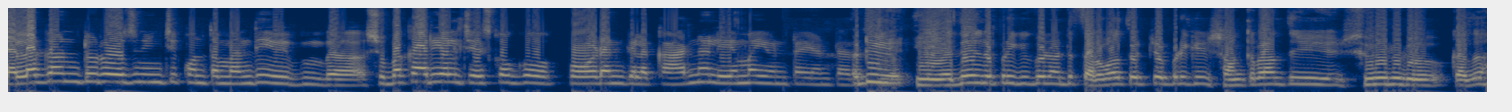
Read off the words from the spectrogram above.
నెలగంటు రోజు నుంచి కొంతమంది శుభకార్యాలు చేసుకోకపోవడానికి గల కారణాలు ఏమై ఉంటాయి అంటారు? అంటే ఏదైనప్పటికీ కూడా అంటే తర్వాత వచ్చేప్పటికి సంక్రాంతి సూర్యుడు కదా.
